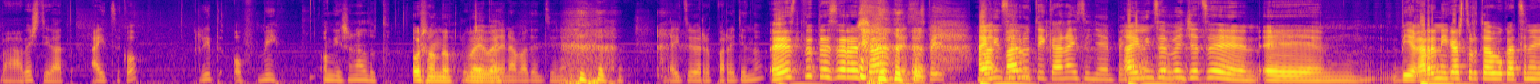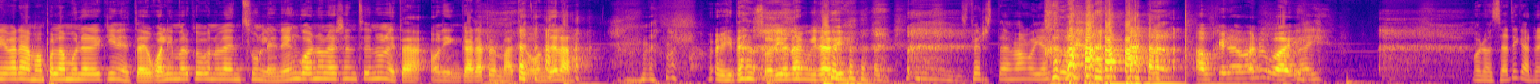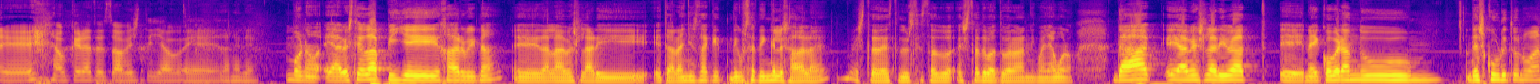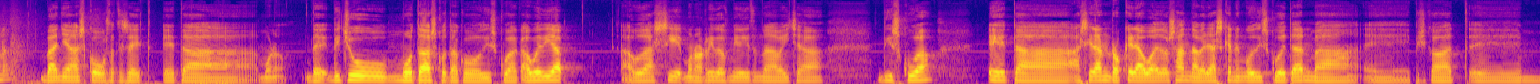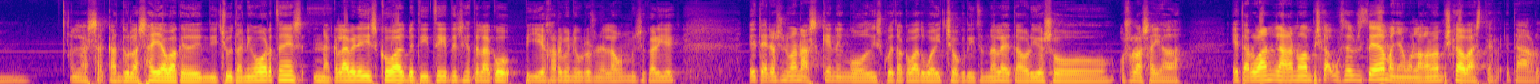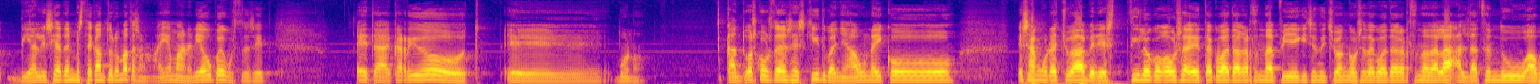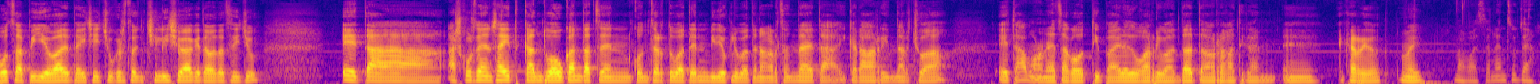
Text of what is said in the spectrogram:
ba, besti bat, aitzeko. Read of me. Ongi esan aldut. Oso ondo, bai, bai. Lutxata bat entzien, eh? Daitzu erreparretzen du? Ez dut ez erresan. ba, barrutik ana izinen pentsatzen. Hain nintzen pentsatzen, eh, bigarren ikasturta bukatzen ari gara amapola molarekin, eta igualin berko nola entzun, lehenengoa nola esan zenun, eta hori, garapen bat egon dela. Egitan, zorionak mirari. Espersta emango jazu. Aukera banu bai. bai. Bueno, zeatik eh, aukeratu ez da besti jau, eh, danele. Bueno, e, abesti hau da PJ Harbina, e, dala abeslari, eta orain ez dakit, nik uste ingelesa dela, eh? Ez da, ez dut estatu, estatu batu nik baina, bueno. Da e, abeslari bat, e, nahiko berandu deskubritu nuana, baina asko gustatzen zait. Eta, bueno, de, ditu mota askotako diskuak. Hau edia, hau da, si, bueno, Read of Me ditzen da baitxa diskua, eta hasieran rockera edo esan, da bere azkenengo diskuetan, ba, e, pixka bat, e, lasa, kantu lasaia bak edo ditzu, eta nigo goratzen ez, nakala bere disko bat, beti hitz egiten ziatelako, pile jarri euros nire lagun musikariek, eta erosin nuan azkenengo diskuetako bat White Chalk ditzen dela, eta hori oso, oso lasaia da. Eta orduan laganoan pixka, gustatzen zitzaidan, baina bon, laganoan pixka baster. Eta bi aliziaten beste kanturen bat, esan, nahi eman, eria gupe gustatzen zit. Eta ekarri dut, e, bueno, kantu asko gustatzen zaizkit, baina hau nahiko esanguratsua bere estiloko gauzaetako bat agertzen da pile egitzen dituan gauzetako bat agertzen da dela aldatzen du abotza pilo bat eta itxaitxuk eston txilixoak eta botatzen ditu eta asko den zait kantu hau kantatzen kontzertu baten bideoklip baten agertzen da eta ikaragarri indartsua da eta bueno, niretzako tipa eredugarri bat da eta horregatik eh, ekarri dut bai. Ba, guazen entzutea.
